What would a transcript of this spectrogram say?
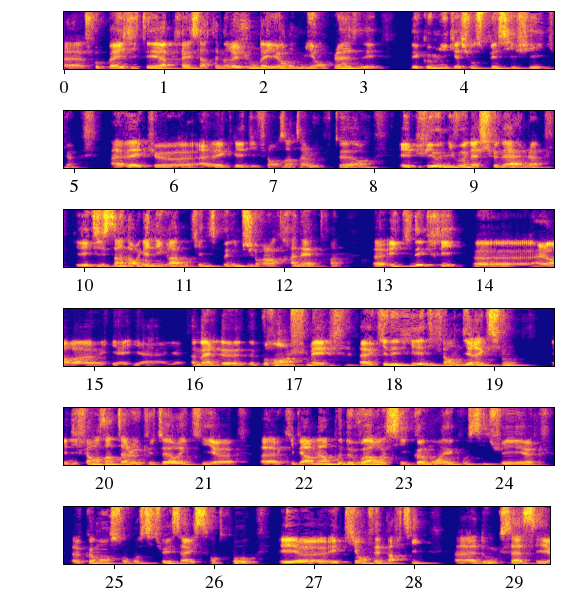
ne faut pas hésiter. Après, certaines régions, d'ailleurs, ont mis en place des, des communications spécifiques avec, euh, avec les différents interlocuteurs. Et puis au niveau national, il existe un organigramme qui est disponible sur l'intranet euh, et qui décrit, euh, alors il y a, y, y, a, pas mal de, de branches, mais qui décrit les différentes directions les différents interlocuteurs et qui, qui permet un peu de voir aussi comment est constitué, comment sont constitués les services centraux et, et qui en fait partie. Donc ça, c'est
